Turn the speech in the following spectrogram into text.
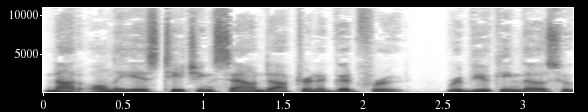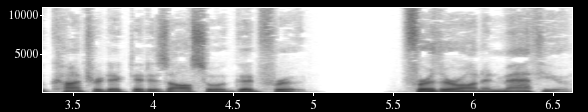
Not only is teaching sound doctrine a good fruit, rebuking those who contradict it is also a good fruit. Further on in Matthew,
